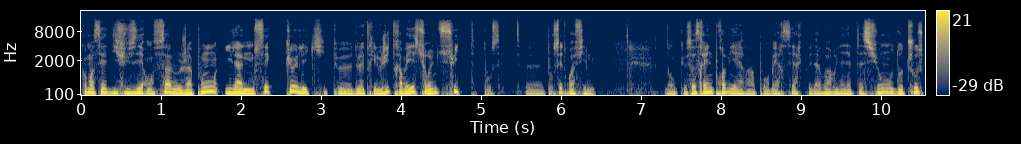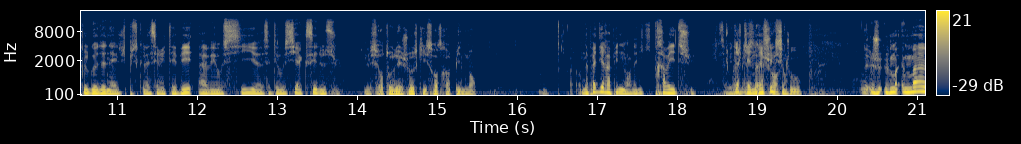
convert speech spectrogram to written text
commencer à être diffusé en salle au Japon. Il a annoncé que l'équipe euh, de la trilogie travaillait sur une suite pour cette euh, pour ces trois films. Donc ça serait une première hein, pour Berserk d'avoir une adaptation d'autre chose que le Golden Age, puisque la série TV avait aussi, euh, s'était aussi axée dessus. Et surtout des choses qui sortent rapidement. On n'a pas dit rapidement, on a dit qu'il travaillait dessus. Ça veut dire qu'il y a une réflexion. tout. Je- moi,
